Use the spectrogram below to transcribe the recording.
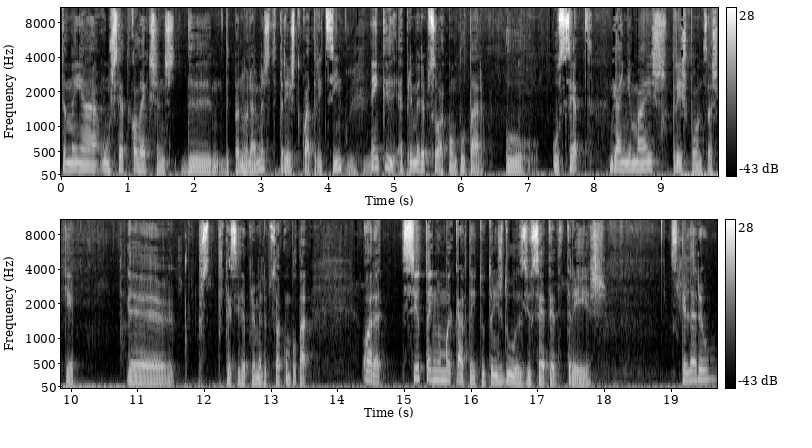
também há uns set collections de, de panoramas, de 3, de 4 e de 5, em que a primeira pessoa a completar o, o set ganha mais 3 pontos, acho que é, eh, por, por ter sido a primeira pessoa a completar. Ora, se eu tenho uma carta e tu tens duas e o set é de 3, se calhar eu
